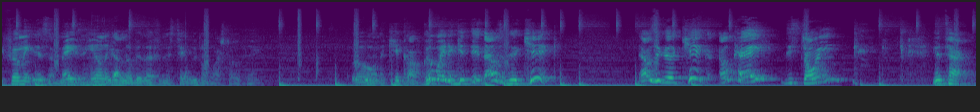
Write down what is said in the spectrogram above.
you feel me, is amazing. He only got a little bit left in this tape. We're gonna watch the whole thing. Oh, on the kickoff. Good way to get this. That was a good kick. That was a good kick. Okay. Destroying. good tackle.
